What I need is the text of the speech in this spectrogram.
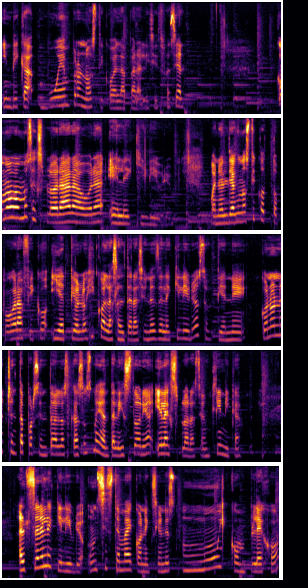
indica buen pronóstico de la parálisis facial. ¿Cómo vamos a explorar ahora el equilibrio? Bueno, el diagnóstico topográfico y etiológico de las alteraciones del equilibrio se obtiene con un 80% de los casos mediante la historia y la exploración clínica. Al ser el equilibrio un sistema de conexiones muy complejo,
